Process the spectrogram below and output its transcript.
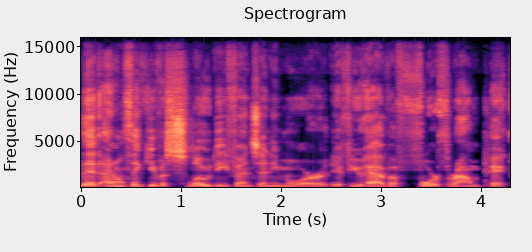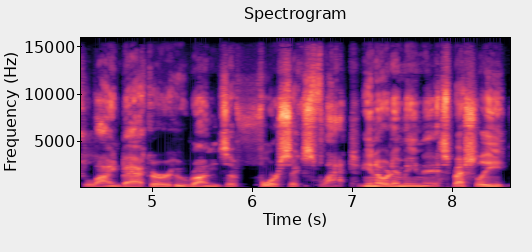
that I don't think you have a slow defense anymore if you have a fourth round pick linebacker who runs a 4 6 flat. You know what I mean? Especially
